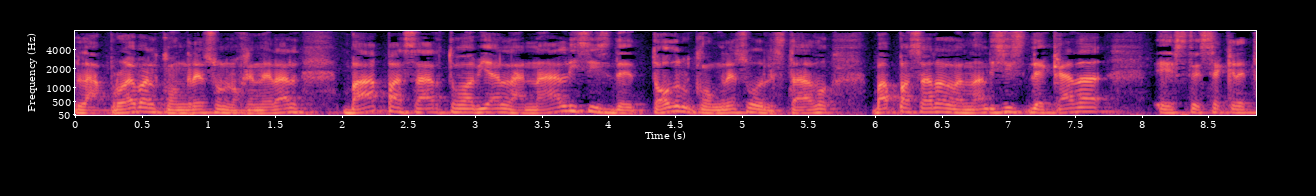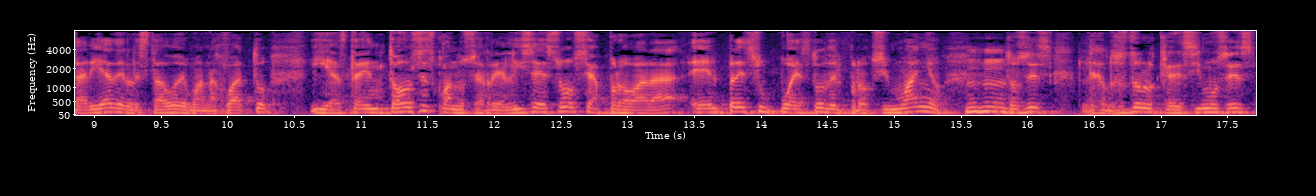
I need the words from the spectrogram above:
la aprueba el Congreso en lo general, va a pasar todavía al análisis de todo el Congreso del Estado, va a pasar al análisis de cada este, Secretaría del Estado de Guanajuato y hasta entonces cuando se realice eso se aprobará el presupuesto del próximo año. Uh -huh. Entonces nosotros lo que decimos es,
